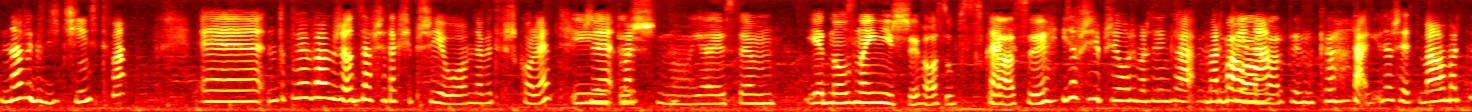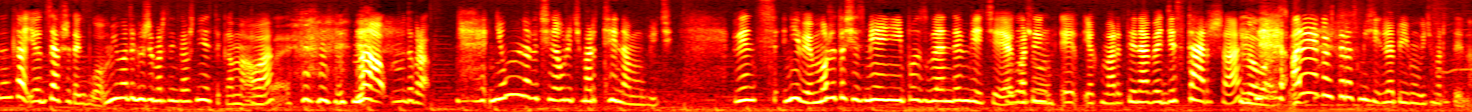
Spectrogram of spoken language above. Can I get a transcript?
Nawyk z dzieciństwa? Eee, no to powiem Wam, że od zawsze tak się przyjęło, nawet w szkole. I Że też, no, ja jestem jedną z najniższych osób z Tak. klasy. I zawsze się przyjęło, że Martynka, Martyna... Mała Martynka. tak, i zawsze jest mała Martynka i od zawsze tak było. Mimo tego, że Martynka już nie jest taka mała. No tak. Mał, no dobra. Nie umiem nawet się nauczyć Martyna mówić. Więc nie wiem, może to się zmieni pod względem, wiecie, jak, Zobaczymy. Martyn, y, jak Martyna będzie starsza. No właśnie. Ale jakoś teraz mi się lepiej mówić Martyna.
